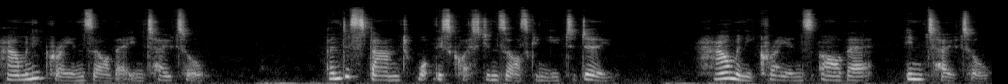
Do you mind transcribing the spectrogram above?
How many crayons are there in total? Understand what this question's asking you to do. How many crayons are there in total?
